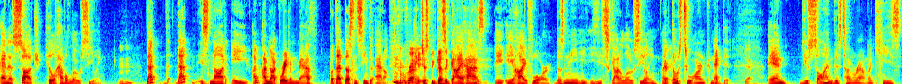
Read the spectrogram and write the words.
and as such, he'll have a low ceiling." Mm-hmm. That that is not a. I'm I'm not great on math, but that doesn't seem to add up. To me. Right. Like, just because a guy has a, a high floor doesn't mean he he's got a low ceiling. Like Right. those two aren't connected Yeah, and you saw him this time around like he's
